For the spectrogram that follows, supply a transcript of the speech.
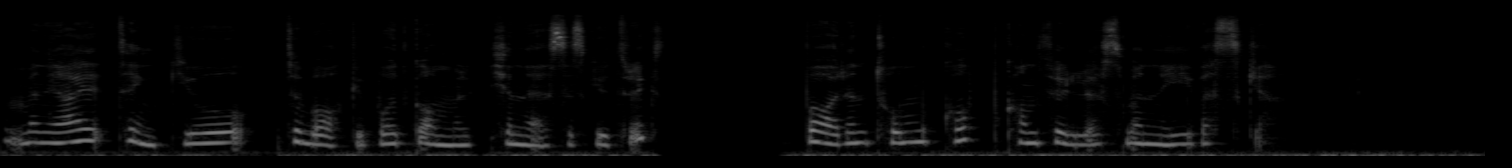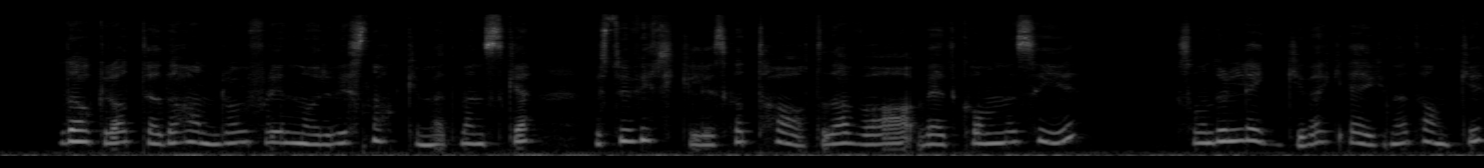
Men jeg tenker jo tilbake på et gammelt kinesisk uttrykk bare en tom kopp kan fylles med ny væske. Og det er akkurat det det handler om, fordi når vi snakker med et menneske, hvis du virkelig skal ta til deg hva vedkommende sier, så må du legge vekk egne tanker.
